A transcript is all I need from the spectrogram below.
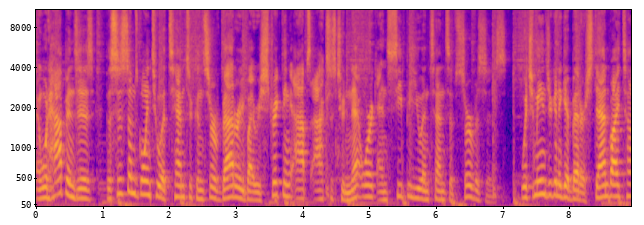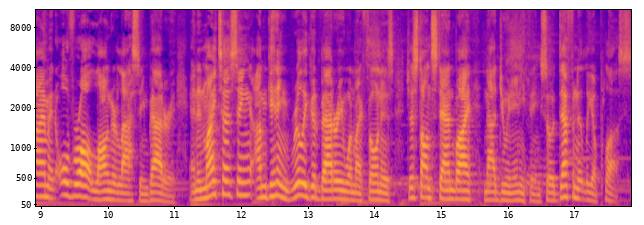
And what happens is, the system's going to attempt to conserve battery by restricting apps access to network and CPU intensive services. Which means you're gonna get better standby time and overall longer lasting battery. And in my testing, I'm getting really good battery when my phone is just on standby, not doing anything, so definitely a plus.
